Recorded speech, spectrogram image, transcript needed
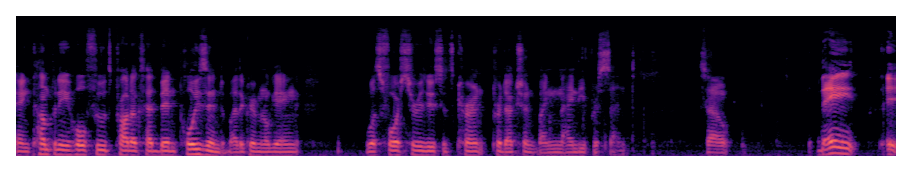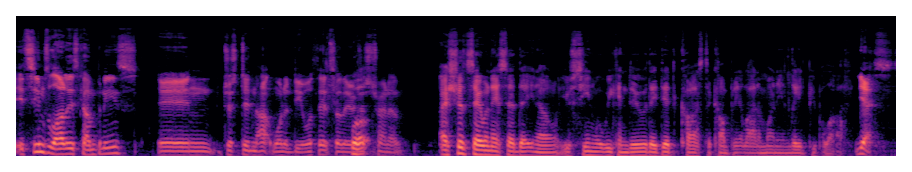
and company Whole Foods products had been poisoned by the criminal gang was forced to reduce its current production by 90%. So they it seems a lot of these companies in just did not want to deal with it, so they were Well- just trying to I should say when they said that, you know, you've seen what we can do, they did cost the company a lot of money and laid people off. Yes.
